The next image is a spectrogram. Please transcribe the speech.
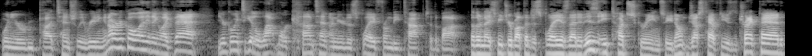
when you're potentially reading an article, anything like that, you're going to get a lot more content on your display from the top to the bottom. Another nice feature about the display is that it is a touch screen, so you don't just have to use the trackpad.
